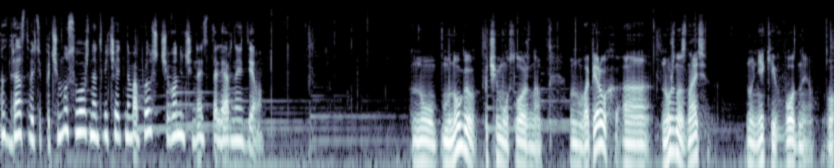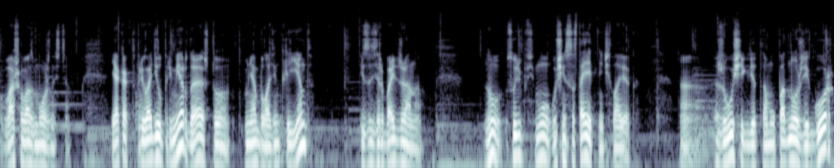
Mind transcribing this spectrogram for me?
Здравствуйте. Почему сложно отвечать на вопрос, с чего начинать столярное дело? Ну, много почему сложно. Ну, Во-первых, а, нужно знать ну, некие вводные, ваши возможности. Я как-то приводил пример, да, что у меня был один клиент из Азербайджана. Ну, судя по всему, очень состоятельный человек. а, Живущий где-то там у подножья гор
